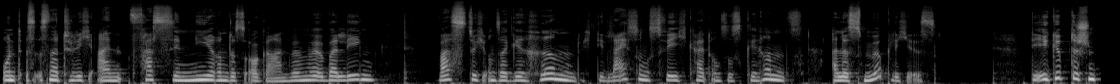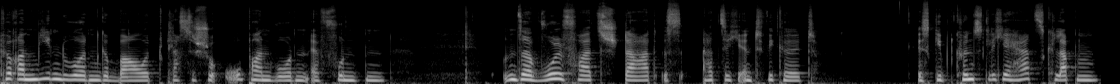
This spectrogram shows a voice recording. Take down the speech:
Und es ist natürlich ein faszinierendes Organ. Wenn wir überlegen, was durch unser Gehirn, durch die Leistungsfähigkeit unseres Gehirns alles möglich ist. Die ägyptischen Pyramiden wurden gebaut, klassische Opern wurden erfunden, unser Wohlfahrtsstaat ist, hat sich entwickelt. Es gibt künstliche Herzklappen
